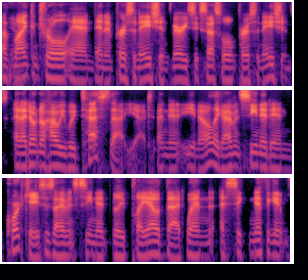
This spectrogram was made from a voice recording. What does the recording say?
of Yeah. mind control and and impersonation, very successful impersonations. And I don't know how we would test that yet. And then, you know, like I haven't seen it in court cases. I haven't seen it really play out that when a significant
